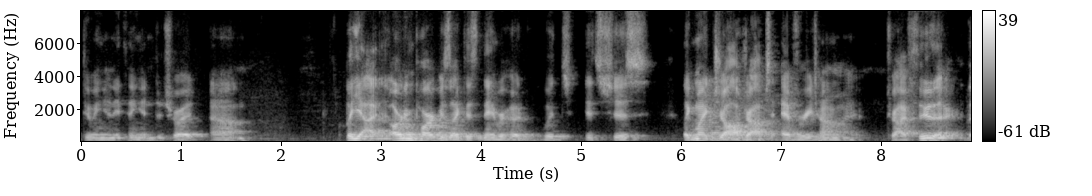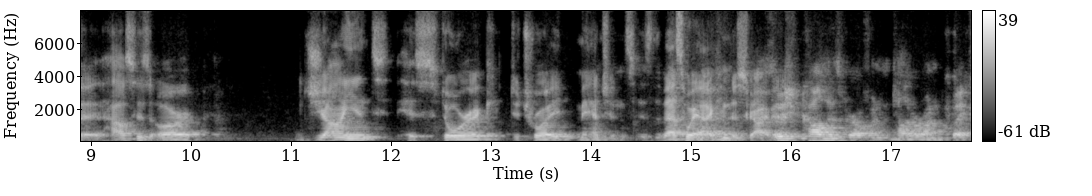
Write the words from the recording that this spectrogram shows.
doing anything in Detroit. Um, but yeah, Arden Park is like this neighborhood, which it's just like my jaw drops every time I drive through there. The houses are giant, historic Detroit mansions. Is the best way I can describe it. So we should call his girlfriend and tell her to run quick,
